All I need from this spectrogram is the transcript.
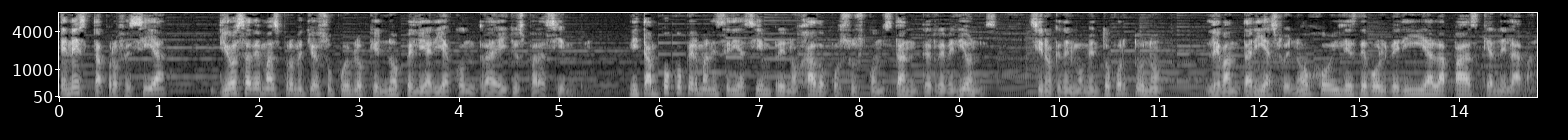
En esta profecía, Dios además prometió a su pueblo que no pelearía contra ellos para siempre, ni tampoco permanecería siempre enojado por sus constantes rebeliones, sino que en el momento oportuno levantaría su enojo y les devolvería la paz que anhelaban.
